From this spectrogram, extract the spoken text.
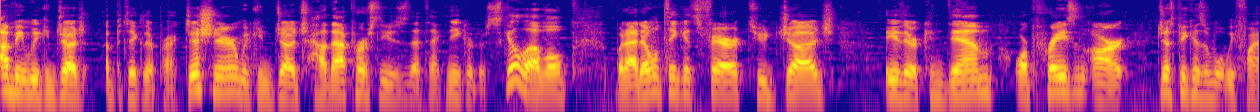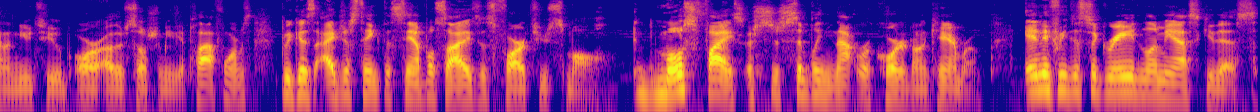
I mean, we can judge a particular practitioner, we can judge how that person uses that technique or their skill level, but I don't think it's fair to judge, either condemn or praise an art just because of what we find on YouTube or other social media platforms, because I just think the sample size is far too small. Most fights are just simply not recorded on camera. And if you disagree, then let me ask you this.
